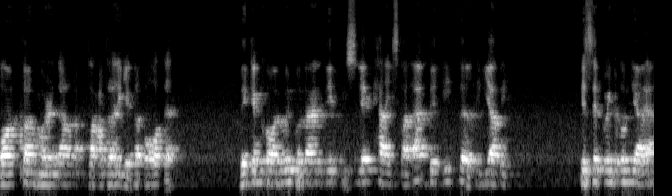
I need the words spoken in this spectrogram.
बहुत का मरना लाभदारी के तो बहुत है लेकिन गवर्नमेंट बता रही थी पिछले अट्ठाईस का है बेहतर दिया भी इससे कोई मतलब क्या आया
